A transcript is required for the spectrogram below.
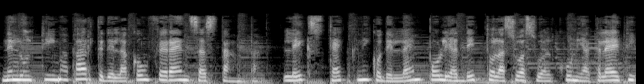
Nell'ultima parte della conferenza stampa, l'ex tecnico dell'Empoli ha detto la sua su alcuni atleti,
